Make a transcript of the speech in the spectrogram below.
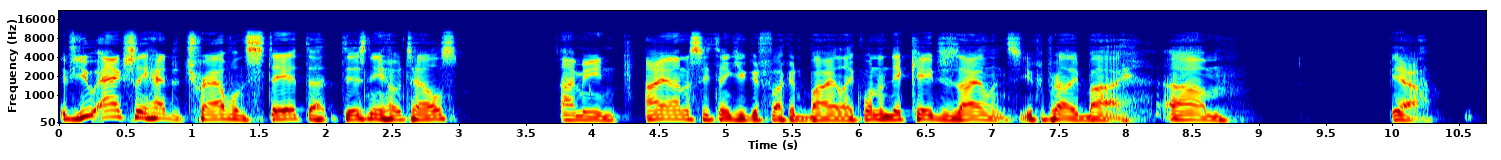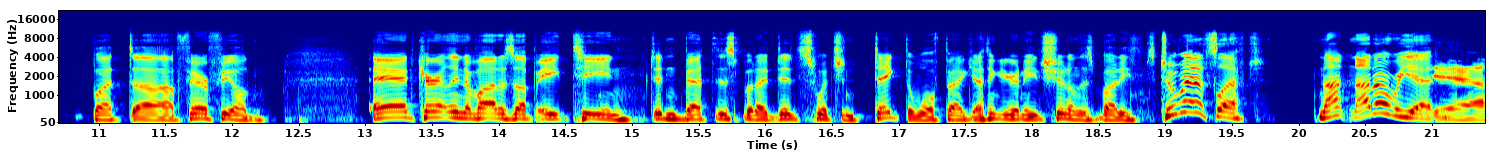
if you actually had to travel and stay at the Disney hotels, I mean, I honestly think you could fucking buy like one of Nick Cage's islands. You could probably buy. Um, yeah, but uh, Fairfield and currently Nevada's up 18. Didn't bet this, but I did switch and take the Wolfpack. I think you're gonna eat shit on this, buddy. It's two minutes left. Not not over yet. Yeah,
